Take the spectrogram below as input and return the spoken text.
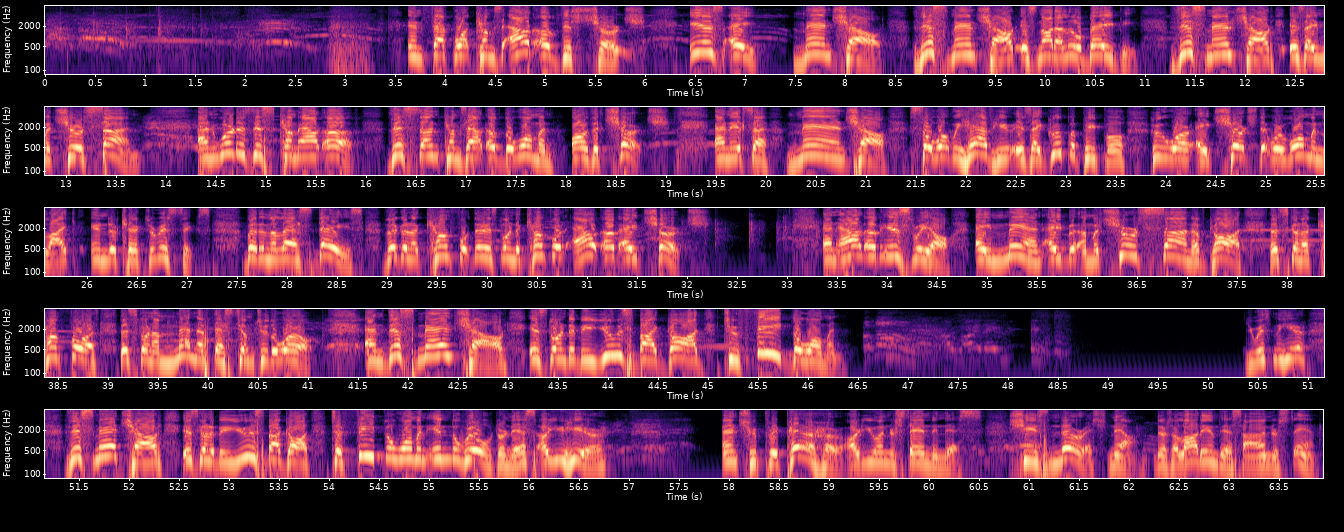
In fact, what comes out of this church is a man child. This man child is not a little baby. This man child is a mature son. And where does this come out of? This son comes out of the woman or the church. And it's a man child. So what we have here is a group of people who were a church that were woman-like in their characteristics. But in the last days, they're going to come forth, there is going to come forth out of a church and out of Israel a man, a, a mature son of God that's going to come forth, that's going to manifest him to the world. And this man child is going to be used by God to feed the woman. You with me here? This man child is going to be used by God to feed the woman in the wilderness. Are you here? And to prepare her. Are you understanding this? She's nourished. Now, there's a lot in this, I understand.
